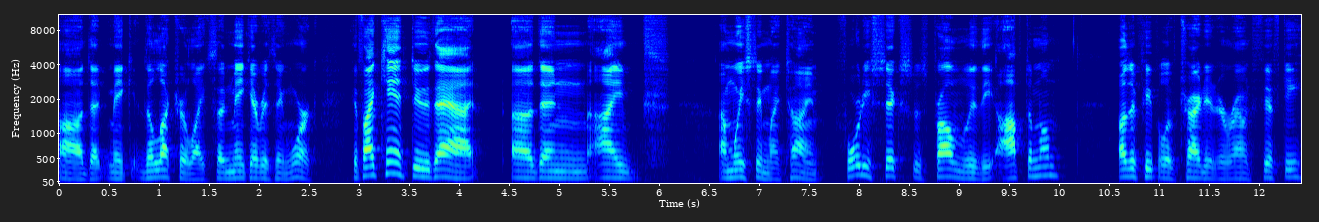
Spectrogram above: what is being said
uh, that make the electrolytes that make everything work. If I can't do that, uh, then I, I'm wasting my time. 46 is probably the optimum. Other people have tried it around 50,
